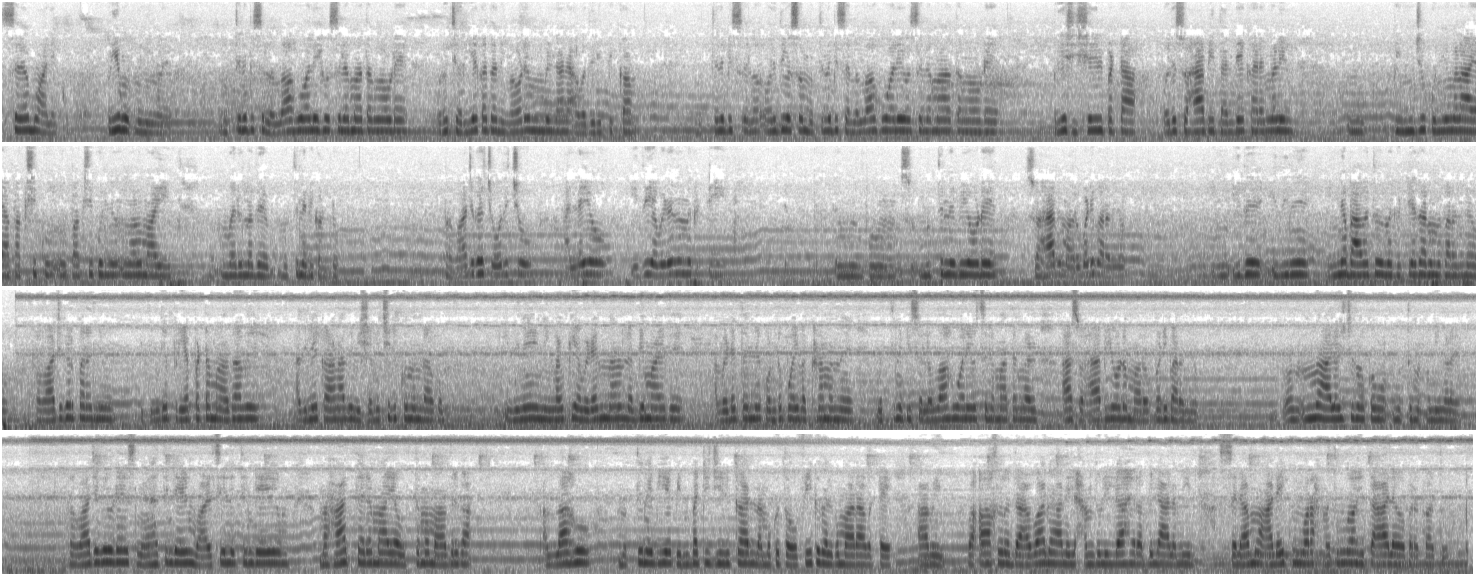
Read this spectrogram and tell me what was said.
അസ്സലാമു അലൈക്കും. പ്രിയ മുഅ്മിനീങ്ങളെ മുത്തനബി സല്ലല്ലാഹു അലൈഹി വസ്ലമ തങ്ങളുടെ ഒരു ചെറിയ കഥ നിങ്ങളുടെ മുമ്പിൽ ഞാൻ അവതരിപ്പിക്കാം. മുത്തനബി ഒരു ദിവസം മുത്തനബി സല്ലാഹു അലൈഹി വസ്ലമ തങ്ങളുടെ പ്രിയ ശിഷ്യരിൽപ്പെട്ട ഒരു സുഹാബി തന്റെ കരങ്ങളിൽ പിഞ്ചു കുഞ്ഞുങ്ങളായ പക്ഷി പക്ഷി കുഞ്ഞുങ്ങളുമായി വരുന്നത് മുത്തുനബി കണ്ടു. പ്രവാചകർ ചോദിച്ചു അല്ലയോ ഇത് എവിടെ നിന്ന് കിട്ടി? മുത്തുനബിയോട് സ്വഹാബി മറുപടി പറഞ്ഞു ഇത് ഇതിന് ഇന്ന ഭാഗത്തു നിന്ന് കിട്ടിയതാണെന്ന് പറഞ്ഞു. പ്രവാചകർ പറഞ്ഞു ഇതിന്റെ പ്രിയപ്പെട്ട മാതാവ് അതിനെ കാണാതെ വിഷമിച്ചിരിക്കുന്നുണ്ടാകും. ഇതിനെ നിങ്ങൾക്ക് എവിടെ നിന്നാണ് ലഭ്യമായത്? അവിടെ തന്നെ കൊണ്ടുപോയി വെക്കണമെന്ന് മുത്തുനബി സല്ലാഹു അലൈഹി വസല്ലമ തങ്ങൾ ആ സ്വഹാബിയോട് മറുപടി പറഞ്ഞു. ഒന്ന് ആലോചിച്ച് നോക്കൂ മുത്തു നിങ്ങളെ പ്രവാചകരുടെ സ്നേഹത്തിന്റെയും വാത്സല്യത്തിന്റെയും മഹാത്തരമായ ഉത്തമ മാതൃക. അള്ളാഹു മുത്തുനബിയെ പിൻപറ്റി ജീവിക്കാൻ നമുക്ക് തോഫീക്ക് നൽകുമാറാവട്ടെ. ആമീൻ. വആഖിറ ദഅവാന അനിൽ റബ്ബിൽ ആലമീൻ. അസ്സലാമു അലൈക്കും വറഹ്മത്തുള്ളാഹി തആല വബറകാതുഹു.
